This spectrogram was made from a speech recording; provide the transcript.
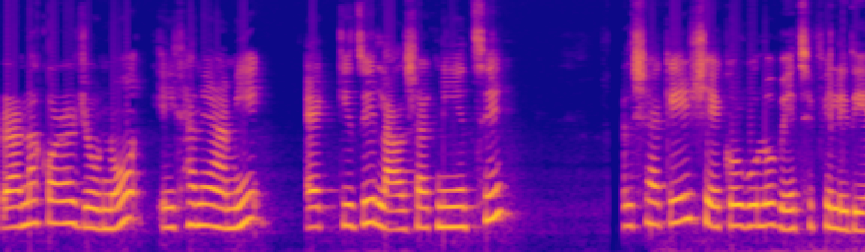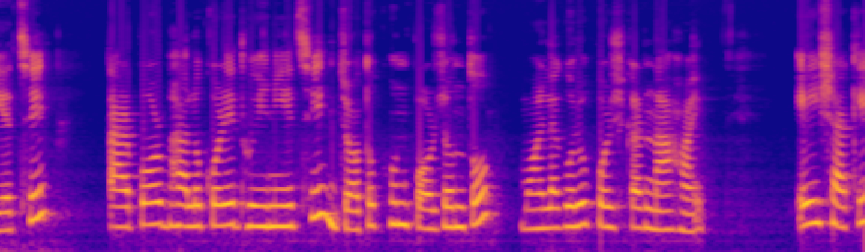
রান্না করার জন্য এখানে আমি এক কেজি লাল শাক নিয়েছি। শাকের শেকড়গুলো বেছে ফেলে দিয়েছি। তারপর ভালো করে ধুয়ে নিয়েছি যতক্ষণ পর্যন্ত ময়লাগুলো পরিষ্কার না হয়। এই শাকে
